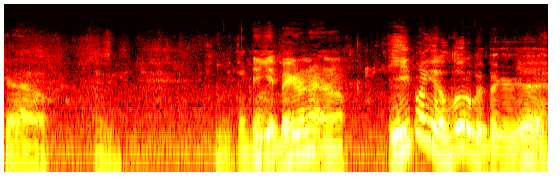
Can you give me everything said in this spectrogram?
cow! Let me think He get bigger than that or no? Yeah, he might get a little bit bigger. Yeah.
